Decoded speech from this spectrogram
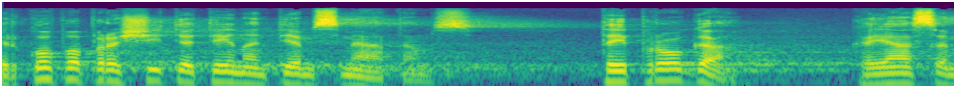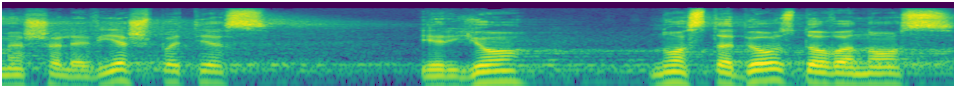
ir ko paprašyti ateinantiems metams. Tai proga, kai esame šalia viešpaties ir jo nuostabios dovanos,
